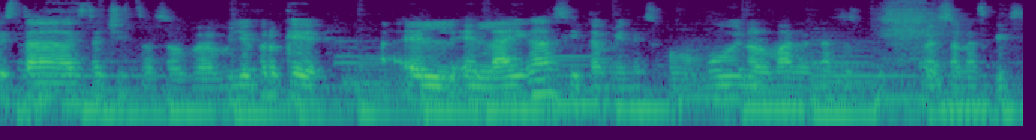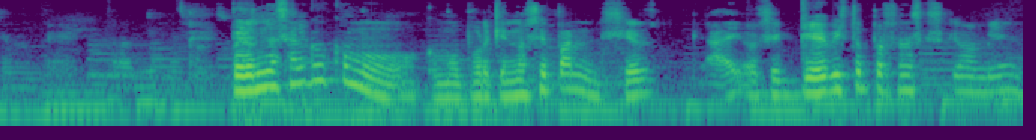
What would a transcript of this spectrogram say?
está, está chistoso. pero Yo creo que el, el Aiga sí también es como muy normal en esas personas que dicen eh, Graviel. entonces- Pero no es algo como, como porque no sepan decir. Ay, o sea, que he visto personas que escriban bien,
